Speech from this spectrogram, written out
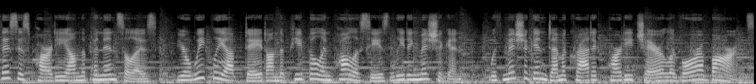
This is Party on the Peninsulas, your weekly update on the people and policies leading Michigan, with Michigan Democratic Party Chair Lavora Barnes.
